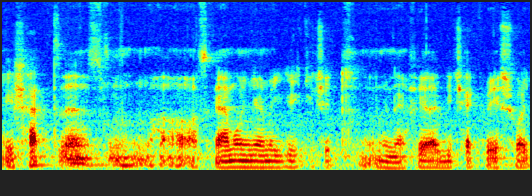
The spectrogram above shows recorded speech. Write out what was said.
és hát ez, azt kell mondjam, így egy kicsit mindenféle bicsekvés, hogy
